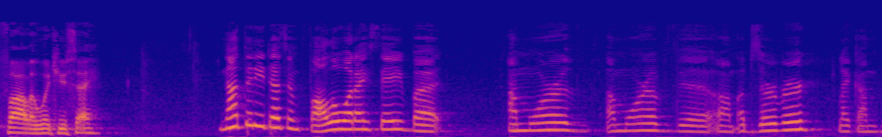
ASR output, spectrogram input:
follow what you say? Not that he doesn't follow what I say, but I'm more I'm more of the um, observer. Like I'm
